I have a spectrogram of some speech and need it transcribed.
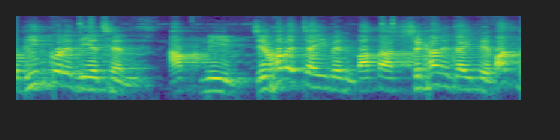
অধীন করে দিয়েছেন। আপনি যেভাবে চাইবেন বাতাস সেখানে যাইতে বাধ্য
